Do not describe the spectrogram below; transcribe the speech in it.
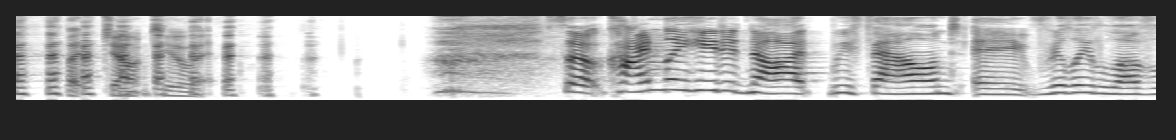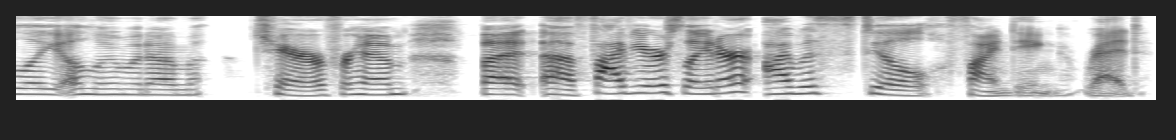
but don't do it. So kindly, he did not. We found a really lovely aluminum chair for him. But uh, five years later, I was still finding red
